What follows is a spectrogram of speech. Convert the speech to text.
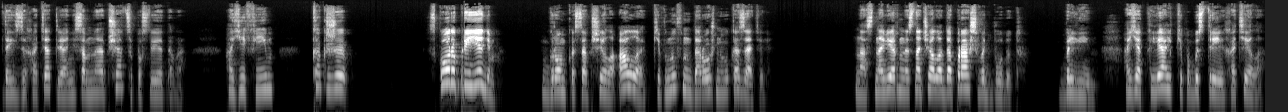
Да и захотят ли они со мной общаться после этого? А Ефим? Как же... Скоро приедем, громко сообщила Алла, кивнув на дорожный указатель. Нас, наверное, сначала допрашивать будут. Блин, а я к ляльке побыстрее хотела.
